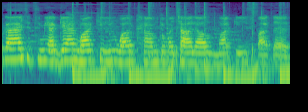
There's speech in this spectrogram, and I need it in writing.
guys, it's me again, Marky. Welcome to my channel, Marky Spotted.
